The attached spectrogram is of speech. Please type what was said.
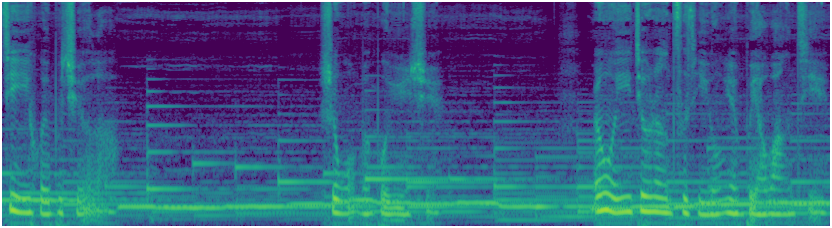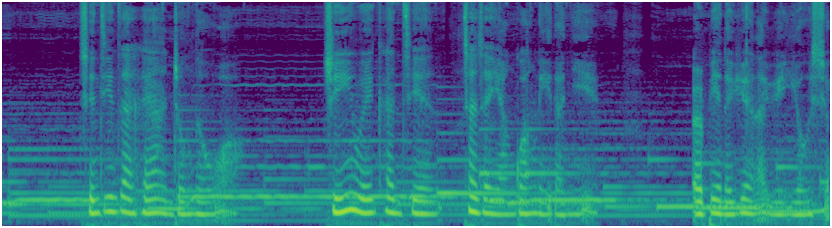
记忆回不去了。是我们不允许，而我依旧让自己永远不要忘记，沉浸在黑暗中的我，只因为看见站在阳光里的你，而变得越来越优秀。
